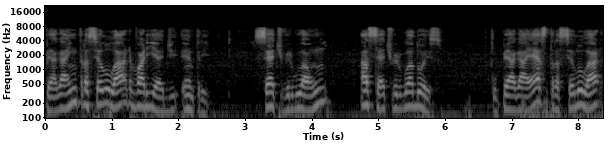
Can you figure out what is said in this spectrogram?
pH intracelular varia de, entre 7,1 a 7,2. O pH extracelular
